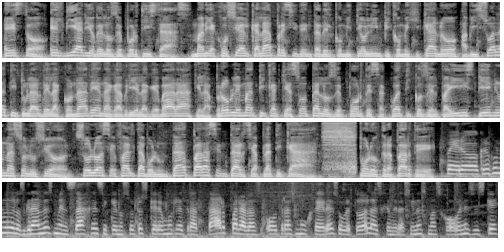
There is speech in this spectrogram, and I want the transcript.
Esto, el diario de los deportistas. María José Alcalá, presidenta del Comité Olímpico Mexicano, avisó a la titular de la CONADE, Ana Gabriela Guevara, que la problemática que azota los deportes acuáticos del país tiene una solución. Solo hace falta voluntad para sentarse a platicar. Por otra parte, pero creo que uno de los grandes mensajes y que nosotros queremos retratar para las otras mujeres, sobre todo las generaciones más jóvenes, es que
